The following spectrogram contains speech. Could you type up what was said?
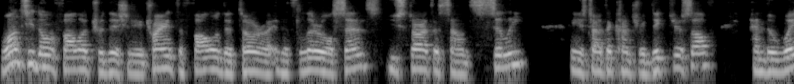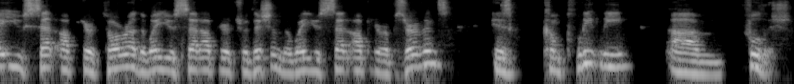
Once you don't follow tradition, you're trying to follow the Torah in its literal sense, you start to sound silly and you start to contradict yourself. And the way you set up your Torah, the way you set up your tradition, the way you set up your observance is completely um, foolish.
